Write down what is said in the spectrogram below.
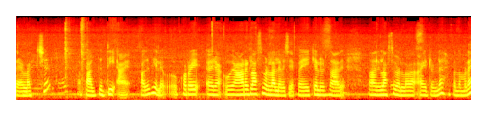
തിളച്ച് പകുതി പകുതിയല്ല കുറേ ഒരു- ആറ് ഗ്ലാസ് വെള്ളമല്ല വെച്ചത് അപ്പോൾ ഏക്കല്ല ഒരു നാല് നാല് ഗ്ലാസ് വെള്ളം ആയിട്ടുണ്ട്. അപ്പം നമ്മുടെ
